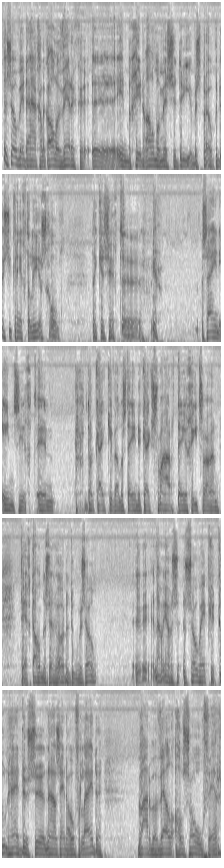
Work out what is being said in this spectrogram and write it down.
En zo werden eigenlijk alle werken eh, in het begin allemaal met z'n drieën besproken. Dus je kreeg de leerschool. Dat je zegt, eh, ja, zijn inzicht. En dan kijk je wel eens de ene kijkt zwaar tegen iets aan. Tegen de ander zegt, oh, dat doen we zo. Eh, nou ja, zo, heb je toen hij dus eh, na zijn overlijden... waren we wel al zo ver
